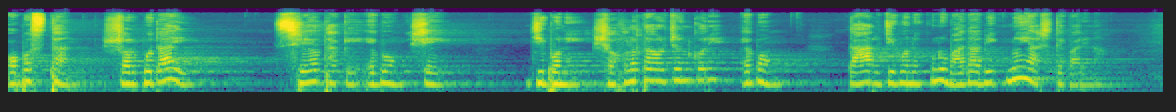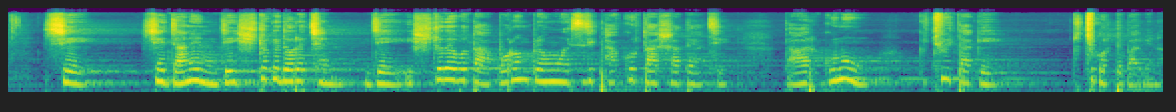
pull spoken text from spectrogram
অবস্থান সর্বদাই শ্রেয় থাকে এবং সে জীবনে সফলতা অর্জন করে এবং তার জীবনে কোনো বাধা বিঘ্নই আসতে পারে না। সে সে জানেন যে ইষ্টকে ধরেছেন, যে ইষ্টদেবতা পরম প্রেমময় শ্রী ঠাকুর তার সাথে আছে। তার কোনো কিছুই তাকে কিছু করতে পারবে না।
